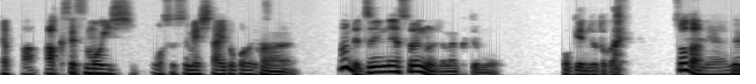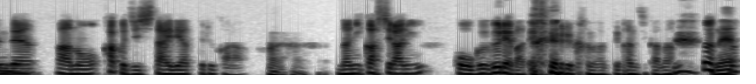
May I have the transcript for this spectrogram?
やっぱアクセスもいいし、おすすめしたいところです。はい。まあ別にね、そういうのじゃなくても、保健所とかで。そうだね。全然、うんあの、各自治体でやってるから、はいは何かしらに、こう、ググれば出てくるかなって感じかな。い。ね。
